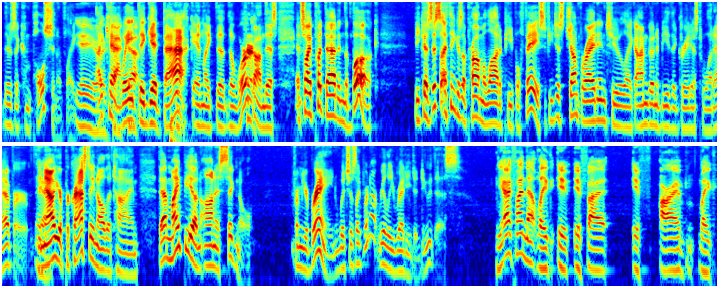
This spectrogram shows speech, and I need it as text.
there's a compulsion of like Yeah, I like, can't wait up. to get back and like the the work Sure. on this. And so I put that in the book because this I think is a problem a lot of people face. If you just jump right into like I'm going to be the greatest whatever, and Yeah. now you're procrastinating all the time, that might be an honest signal from your brain, which is like we're not really ready to do this. Yeah, I find that like if if I if I'm like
